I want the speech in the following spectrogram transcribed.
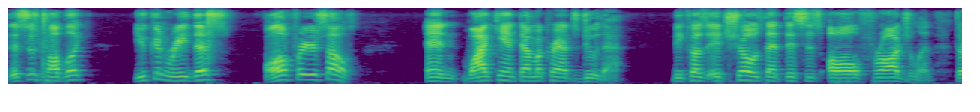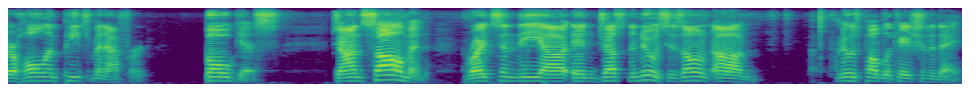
this is public. You can read this all for yourselves. And why can't Democrats do that? Because it shows that this is all fraudulent. Their whole impeachment effort, bogus. John Solomon writes in the uh, in Just the News, his own um, news publication today.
